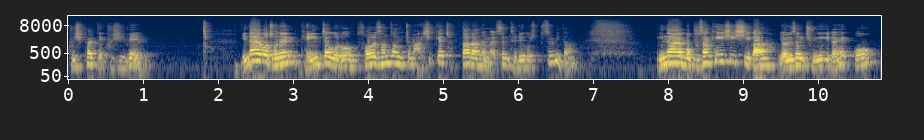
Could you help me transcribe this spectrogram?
98대 91. 이날 뭐 저는 개인적으로 서울 삼성이 좀 아쉽게 졌다라는 말씀 드리고 싶습니다. 이날 뭐 부산 KCC가 연승 중이기도 했고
